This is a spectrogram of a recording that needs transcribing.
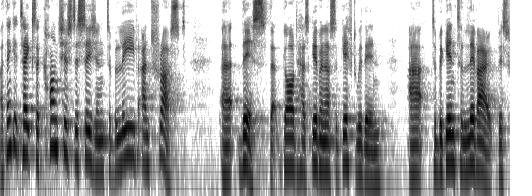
I think it takes a conscious decision to believe and trust uh, this that God has given us a gift within uh, to begin to live out this,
